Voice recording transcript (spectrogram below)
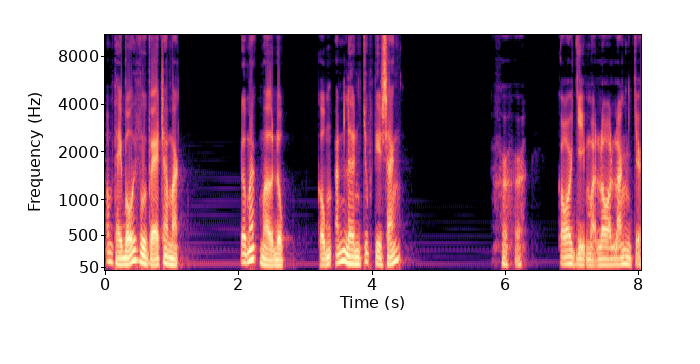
Ông thầy bối vui vẻ ra mặt. Đôi mắt mờ đục Cũng ánh lên chút tia sáng. Có gì mà lo lắng chứ?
